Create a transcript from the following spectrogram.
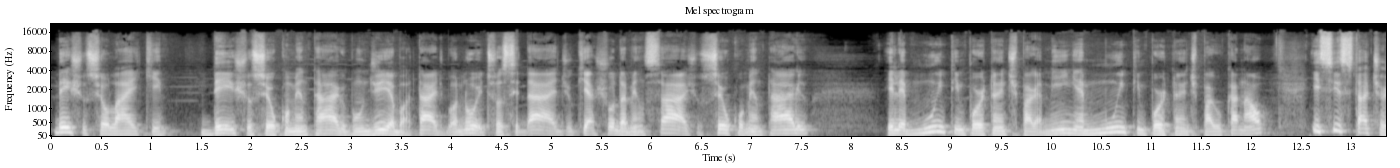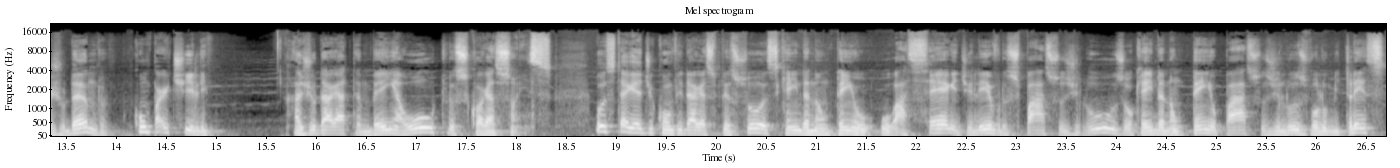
Deixe o seu like, deixe o seu comentário, bom dia, boa tarde, boa noite, sua cidade, o que achou da mensagem, o seu comentário. Ele é muito importante para mim, é muito importante para o canal e se está te ajudando, compartilhe. Ajudará também a outros corações. Gostaria de convidar as pessoas que ainda não têm o, a série de livros Passos de Luz ou que ainda não têm o Passos de Luz volume 3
